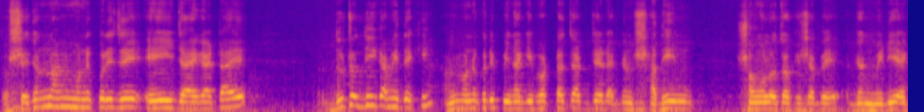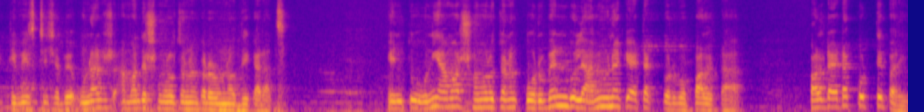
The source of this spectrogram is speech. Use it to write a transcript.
তো সেজন্য আমি মনে করি যে এই জায়গাটায় দুটো দিক আমি দেখি। আমি মনে করি পিনাকি ভট্টাচার্যের একজন স্বাধীন সমালোচক হিসেবে, একজন মিডিয়া অ্যাক্টিভিস্ট হিসেবে ওনার আমাদের সমালোচনা করার ওনার অধিকার আছে। কিন্তু উনি আমার সমালোচনা করবেন বলে আমি ওনাকে অ্যাটাক করব পাল্টা। পাল্টা অ্যাটাক করতে পারি,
